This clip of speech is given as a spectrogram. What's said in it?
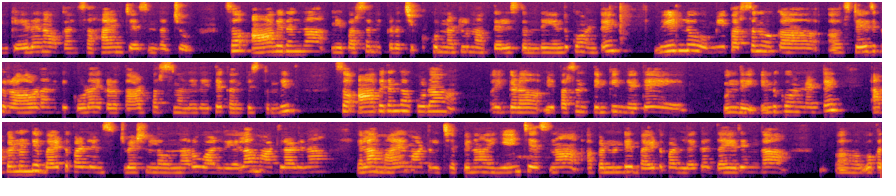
ఇంకేదైనా ఒక సహాయం చేసిండొచ్చు. సో ఆ విధంగా మీ పర్సన్ ఇక్కడ చిక్కుకున్నట్లు నాకు తెలుస్తుంది. ఎందుకు అంటే వీళ్ళు మీ పర్సన్ ఒక స్టేజ్కి రావడానికి కూడా ఇక్కడ థర్డ్ పర్సన్ అనేది అయితే కనిపిస్తుంది. సో ఆ విధంగా కూడా ఇక్కడ మీ పర్సన్ థింకింగ్ అయితే ఉంది. ఎందుకు అంటే అక్కడ నుండి బయటపడలేని సిచ్యువేషన్లో ఉన్నారు. వాళ్ళు ఎలా మాట్లాడినా ఎలా మాయ మాటలు చెప్పినా ఏం చేసినా అక్కడ నుండి బయటపడలేక ధైర్యంగా ఒక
